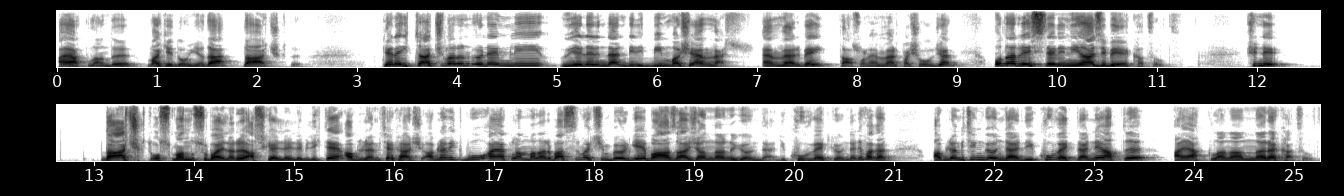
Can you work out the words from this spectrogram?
Ayaklandı. Makedonya'da dağa çıktı. Gene İttihatçıların önemli üyelerinden biri Binbaşı Enver. Enver Bey daha sonra Enver Paşa olacak. O da Resneli Niyazi Bey'e katıldı. Şimdi dağa çıktı Osmanlı subayları askerleriyle birlikte Abdülhamit'e karşı. Abdülhamit bu ayaklanmaları bastırmak için bölgeye bazı ajanlarını gönderdi. Kuvvet gönderdi fakat Abdülhamit'in gönderdiği kuvvetler ne yaptı? Ayaklananlara katıldı.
